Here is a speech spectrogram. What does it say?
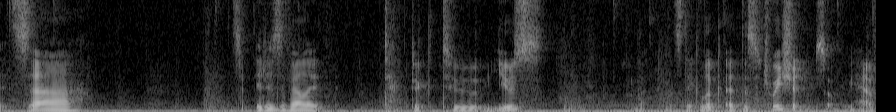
it's uh, it's, it is a valid tactic to use. But Let's take a look at the situation. So we have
